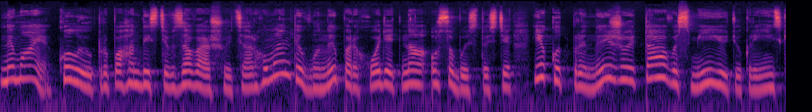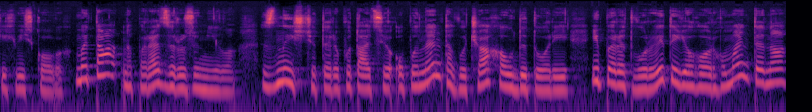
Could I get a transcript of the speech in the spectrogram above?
немає. Коли у пропагандистів завершуються аргументи, вони переходять на особистості, як от принижують та висміюють українських військових. Мета наперед зрозуміла: знищити репутацію опонента в очах аудиторії і перетворити його аргументи на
